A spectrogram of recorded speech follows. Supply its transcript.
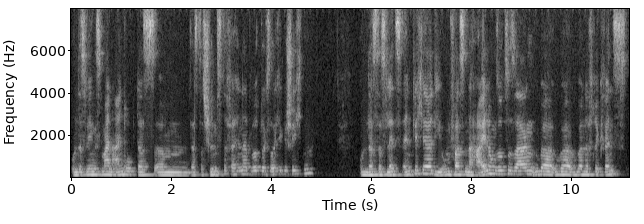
Und deswegen ist mein Eindruck, dass, ähm, dass das Schlimmste verhindert wird durch solche Geschichten. und dass das letztendliche, die umfassende Heilung sozusagen über, über, über eine Frequenz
